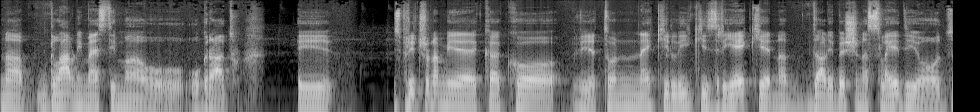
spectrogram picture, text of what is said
na glavnim mestima u, u gradu. I ispričao nam je kako je to neki lik iz rijeke, na, da li je beše nasledio od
